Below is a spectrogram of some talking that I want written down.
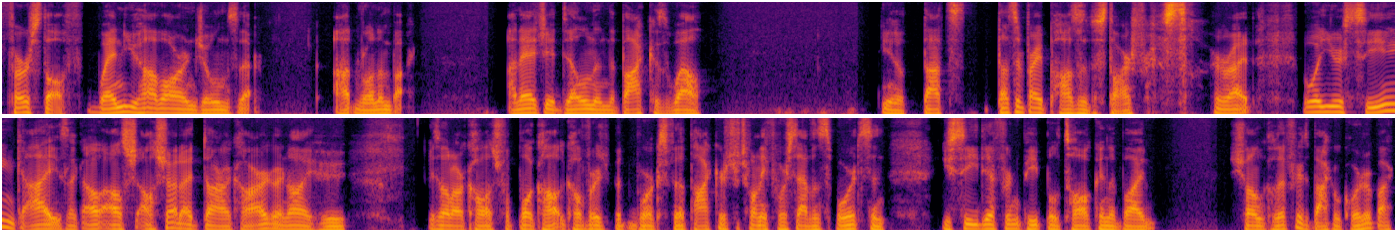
first off, when you have Aaron Jones there at running back and AJ Dillon in the back as well, you know that's that's a very positive start for us, right? When you're seeing guys like I'll I'll, I'll shout out Derek Harger now, who is on our college football co- coverage, but works for the Packers for 24 7 sports. And you see different people talking about Sean Clifford's backup quarterback.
